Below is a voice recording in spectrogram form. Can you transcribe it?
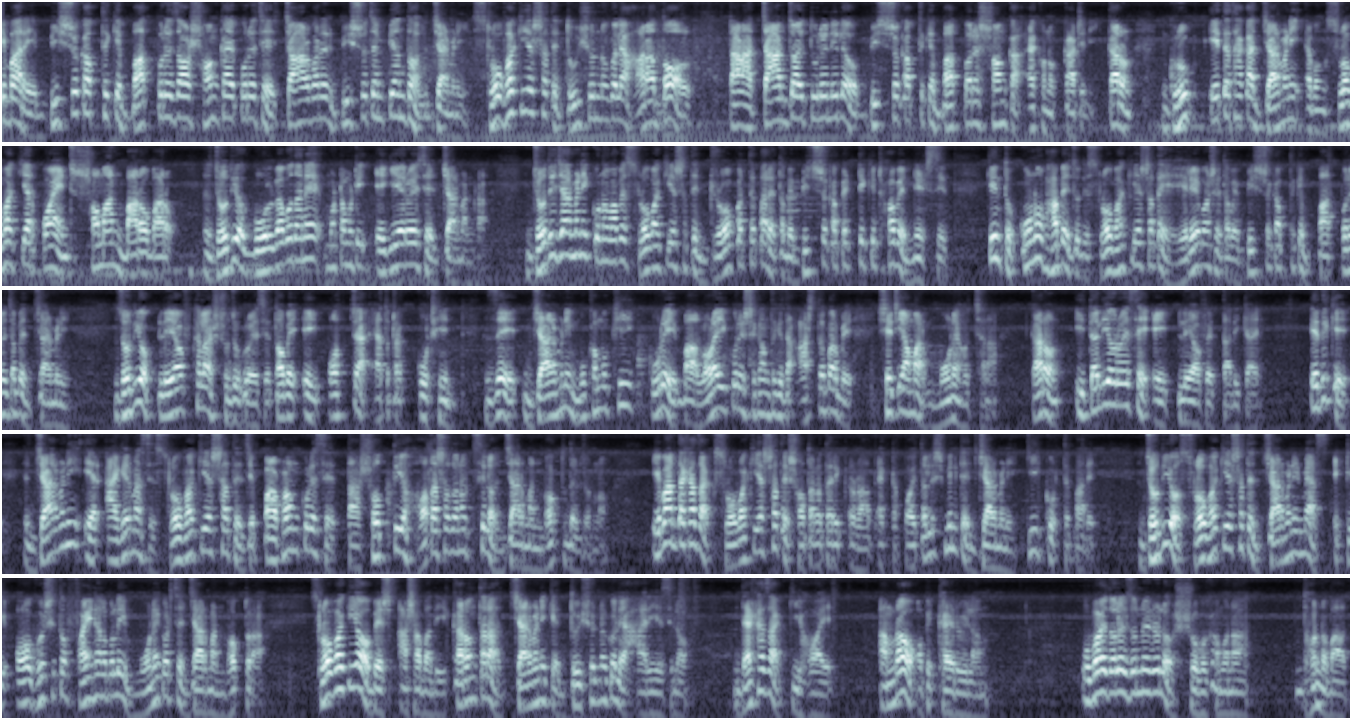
এবারে বিশ্বকাপ থেকে বাদ পড়ে যাওয়ার শঙ্কায় পড়েছে চারবারের বিশ্ব চ্যাম্পিয়ন দল জার্মানি। স্লোভাকিয়ার সাথে দুই শূন্য গোলে হারা দল টানা চার জয় তুলে নিলেও বিশ্বকাপ থেকে বাদ পড়ার সংখ্যা এখনও কাটেনি। কারণ গ্রুপ এতে থাকা জার্মানি এবং স্লোভাকিয়ার পয়েন্ট সমান বারো বারো। যদিও গোল ব্যবধানে মোটামুটি এগিয়ে রয়েছে জার্মানরা। যদি জার্মানি কোনোভাবে স্লোভাকিয়ার সাথে ড্র করতে পারে, তবে বিশ্বকাপের টিকিট হবে নিশ্চিত। কিন্তু কোনোভাবে যদি স্লোভাকিয়ার সাথে হেরে বসে, তবে বিশ্বকাপ থেকে বাদ পড়ে যাবে জার্মানি। যদিও প্লে অফ খেলার সুযোগ রয়েছে, তবে এই পথটা এতটা কঠিন যে জার্মানি মুখোমুখি করে বা লড়াই করে সেখান থেকে যে আসতে পারবে, সেটি আমার মনে হচ্ছে না। কারণ ইতালিও রয়েছে এই প্লে অফের তালিকায়। এদিকে জার্মানি এর আগের ম্যাচে স্লোভাকিয়ার সাথে যে পারফর্ম করেছে, তা সত্যি হতাশাজনক ছিল জার্মান ভক্তদের জন্য। এবার দেখা যাক স্লোভাকিয়ার সাথে সতেরো তারিখ রাত একটা পঁয়তাল্লিশ মিনিটে জার্মানি কি করতে পারে। যদিও স্লোভাকিয়ার সাথে জার্মানির ম্যাচ একটি অঘোষিত ফাইনাল বলেই মনে করছে জার্মান ভক্তরা। স্লোভাকিয়াও বেশ আশাবাদী, কারণ তারা জার্মানিকে দুই শূন্য গোলে হারিয়েছিল। দেখা যাক কি হয়। আমরাও অপেক্ষায় রইলাম। উভয় দলের জন্যই রইল শুভকামনা। ধন্যবাদ।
